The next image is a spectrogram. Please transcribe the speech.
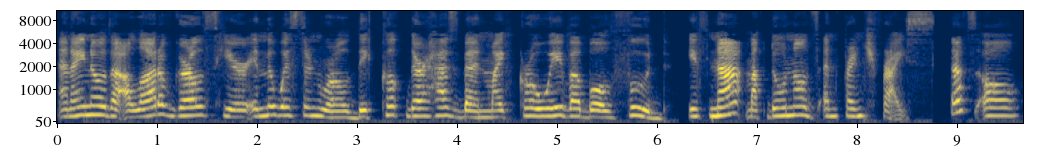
And I know that a lot of girls here in the Western world, they cook their husband microwavable food. If not, McDonald's and french fries. That's all.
